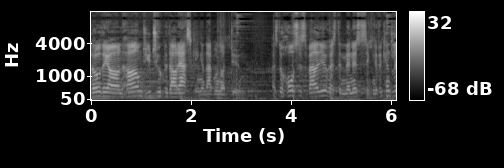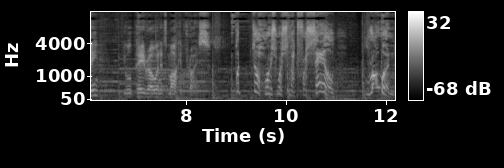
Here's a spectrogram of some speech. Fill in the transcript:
Though they are unharmed, you took without asking, and that will not do. As the horse's value has diminished significantly, you will pay Rowan its market price. But the horse was not for sale. Rowan,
